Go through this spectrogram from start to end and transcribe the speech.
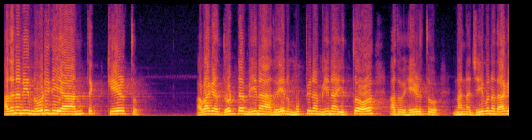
ಅದನ್ನು ನೀನು ನೋಡಿದೀಯಾ ಅಂತ ಕೇಳ್ತು. ಅವಾಗ ದೊಡ್ಡ ಮೀನ, ಅದು ಏನು ಮುಪ್ಪಿನ ಮೀನ ಇತ್ತೋ, ಅದು ಹೇಳ್ತು ನನ್ನ ಜೀವನದಾಗ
